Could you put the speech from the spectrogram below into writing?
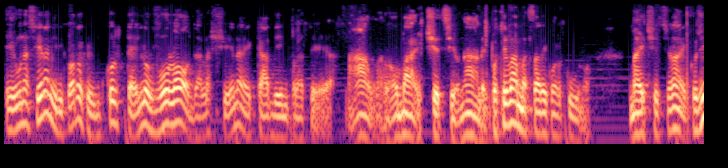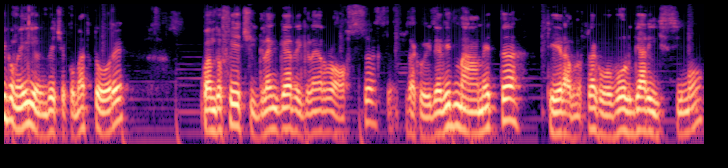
e una sera mi ricordo che un coltello volò dalla scena e cadde in platea. Ma una roba eccezionale, poteva ammazzare qualcuno, ma eccezionale. Così come io invece come attore, quando feci Glenn Gary Glenn Ross, uno spettacolo di David Mamet, che era uno spettacolo volgarissimo,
